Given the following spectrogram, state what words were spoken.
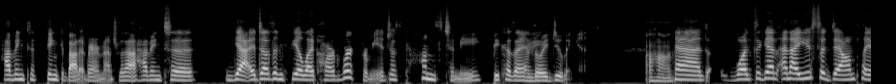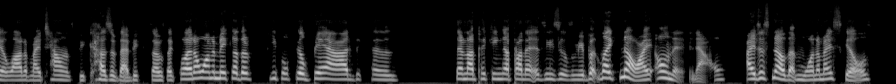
having to think about it very much, without having to yeah, it doesn't feel like hard work for me. It just comes to me because I enjoy doing it. Uh-huh. And once again, and I used to downplay a lot of my talents because of that, because I was like, well, I don't want to make other people feel bad because they're not picking up on it as easily as me. But like, no, I own it now. I just know that one of my skills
